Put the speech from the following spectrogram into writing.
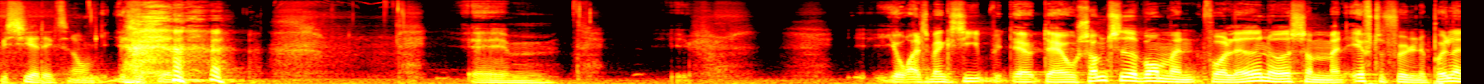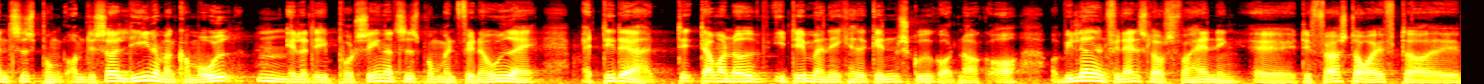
Vi siger det ikke til nogen. Jeg siger det. øhm, jo, altså man kan sige, der, der er jo samtidig, hvor man får lavet noget, som man efterfølgende på et eller andet tidspunkt, om det så er lige når man kommer ud, mm. eller det er på et senere tidspunkt, man finder ud af, at det der, det, der var noget i det, man ikke havde gennemskuddet godt nok. Og, og vi lavede en finanslovsforhandling øh, det første år efter øh,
